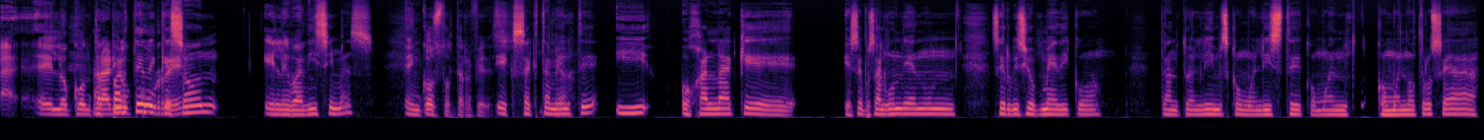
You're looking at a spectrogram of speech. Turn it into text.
Ah, eh, lo contrario Aparte ocurre de que son elevadísimas, en costo, ¿te refieres? exactamente, y ojalá que ese pues algún día en un servicio médico, tanto en IMSS como en ISTE, como en, como en otro, sea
